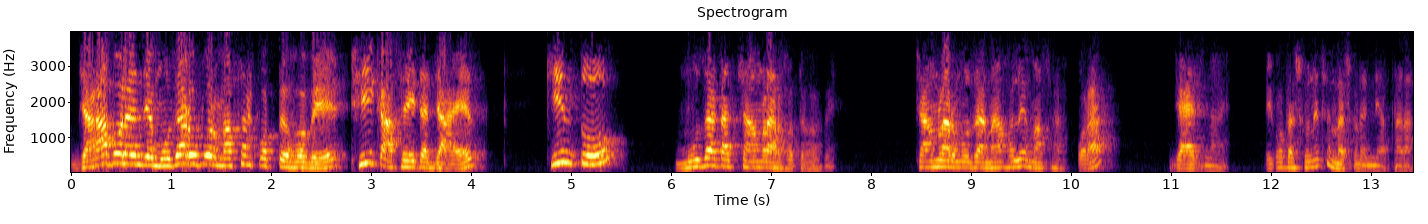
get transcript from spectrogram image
যারা বলেন যে মোজার উপর মাসাহ করতে হবে, ঠিক আছে, এটা জায়েজ, কিন্তু মোজাটা চামড়ার হতে হবে। চামড়ার মোজা না হলে মাসাহ করা জায়েজ নয়। এই কথা শুনেছেন না শুনেননি আপনারা?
